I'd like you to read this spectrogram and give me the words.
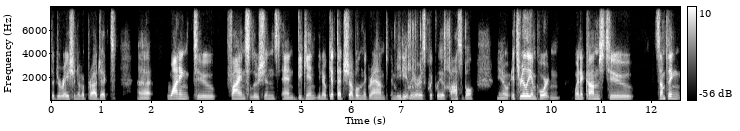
the duration of a project, uh, wanting to find solutions and begin, you know, get that shovel in the ground immediately or as quickly as possible. You know, it's really important when it comes to something,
